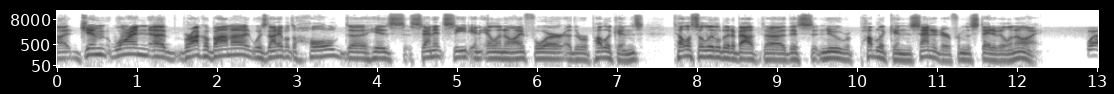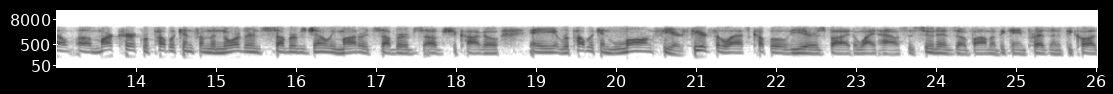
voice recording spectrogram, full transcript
Uh, Jim Warren, uh, Barack Obama was not able to hold uh, his Senate seat in Illinois for uh, the Republicans. Tell us a little bit about uh, this new Republican senator from the state of Illinois. Well, uh, Mark Kirk, Republican from the northern suburbs, generally moderate suburbs of Chicago, a Republican long feared, feared for the last couple of years by the White House as soon as Obama became president because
